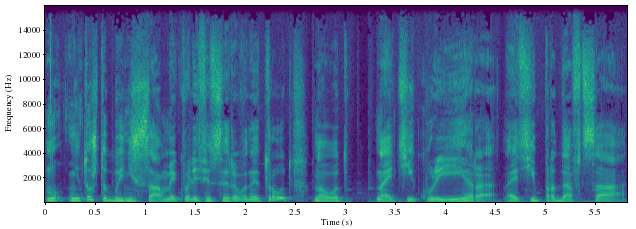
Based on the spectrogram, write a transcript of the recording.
ну, не то чтобы не самый квалифицированный труд, но вот найти курьера, найти продавца,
